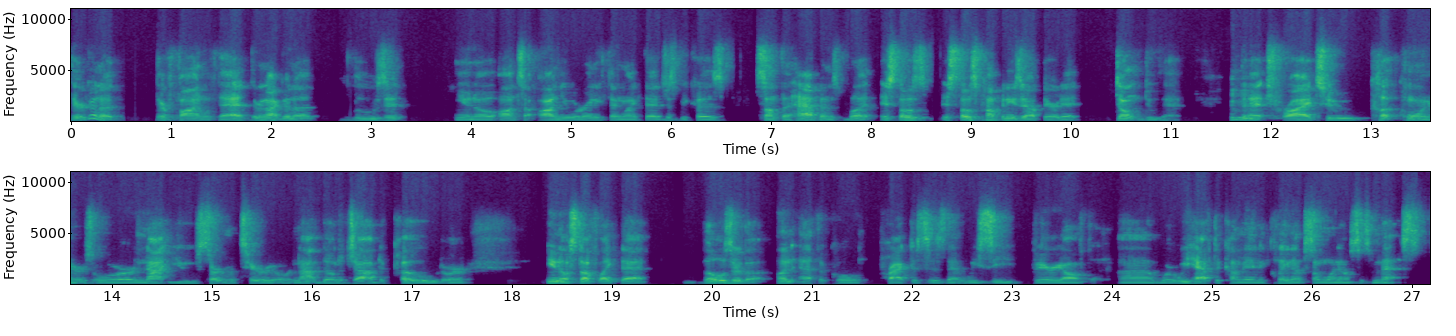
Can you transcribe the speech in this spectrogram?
they're going to, they're fine with that. They're not going to lose it, you know, onto on you or anything like that just because something happens. But it's those, it's those companies out there that don't do that mm-hmm. that try to cut corners or not use certain material or not build a job to code or you know stuff like that. Those are the unethical practices that we see very often uh, where we have to come in and clean up someone else's mess.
